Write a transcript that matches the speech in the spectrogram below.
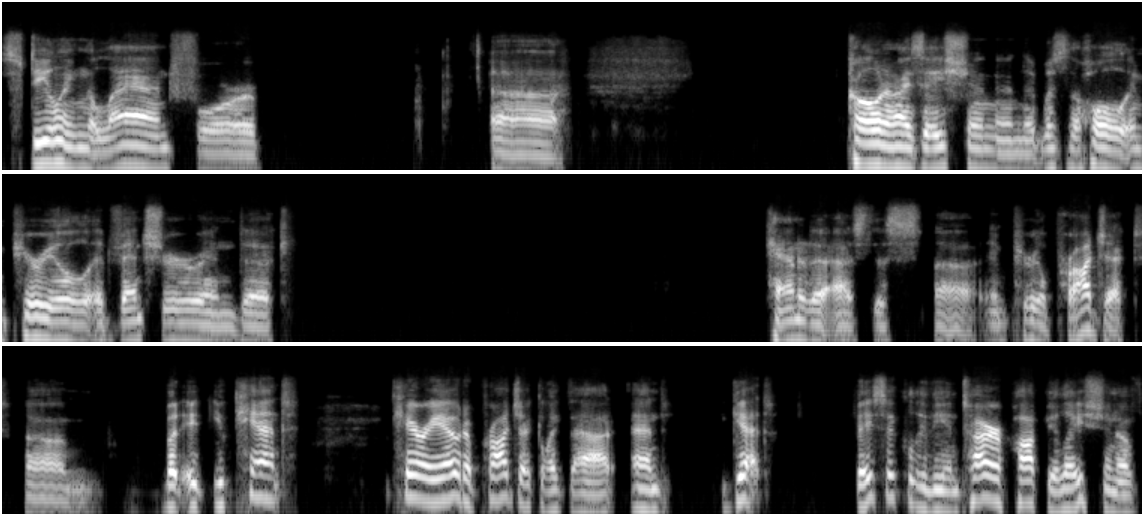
stealing the land for uh, colonization and it was the whole imperial adventure and uh, Canada as this uh, imperial project. Um, but it, you can't carry out a project like that and get basically the entire population of,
